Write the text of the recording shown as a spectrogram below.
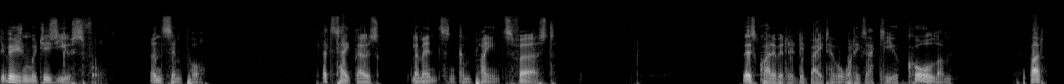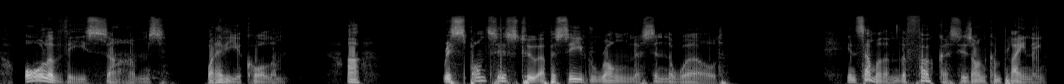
division which is useful and simple. Let's take those laments and complaints first. There's quite a bit of debate over what exactly you call them, but all of these psalms, whatever you call them, are responses to a perceived wrongness in the world. In some of them, the focus is on complaining.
